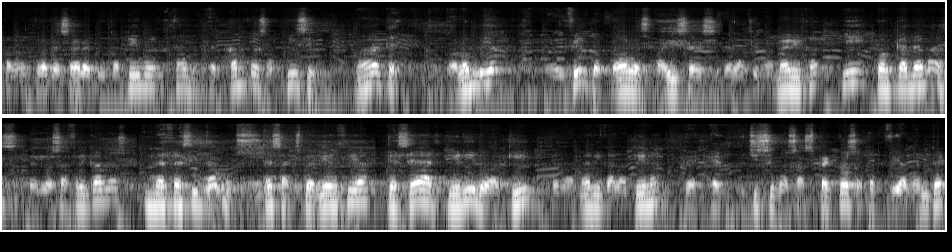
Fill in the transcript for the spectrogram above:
también puede ser educativo, el campo es amplísimo. ¿No que en Colombia en fin, todos los países de Latinoamérica y porque además los africanos necesitamos esa experiencia que se ha adquirido aquí América Latina, que en muchísimos aspectos obviamente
